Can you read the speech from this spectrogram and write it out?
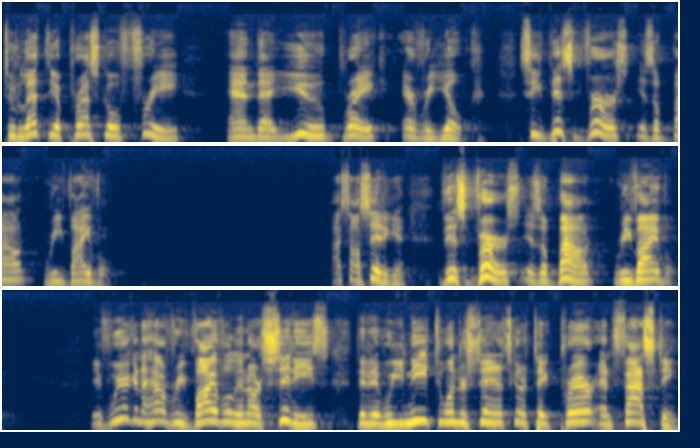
to let the oppressed go free, and that you break every yoke? See, this verse is about revival. I'll say it again. This verse is about revival. If we're going to have revival in our cities, then we need to understand it's going to take prayer and fasting.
